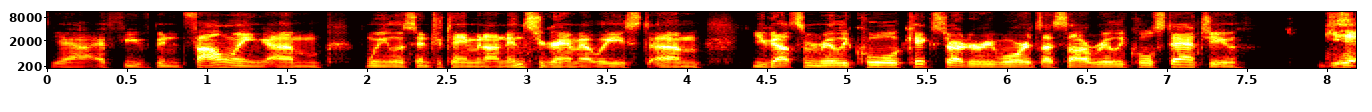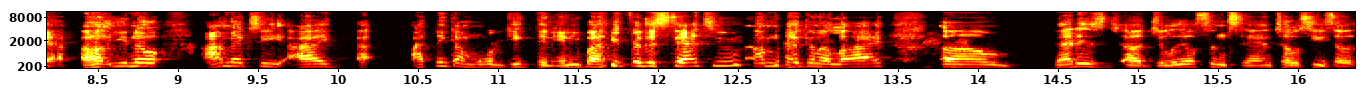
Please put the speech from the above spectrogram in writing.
Yeah, if you've been following um, Wingless Entertainment on Instagram, at least, um, you got some really cool Kickstarter rewards. I saw a really cool statue. Yeah, uh, you know, I'm actually I I think I'm more geeked than anybody for the statue. I'm not gonna lie. Um, that is uh, Jalilson Santos. He's a,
